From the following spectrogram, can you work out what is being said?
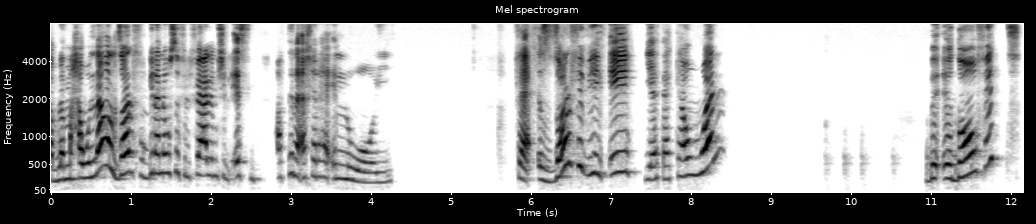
طب لما حولناها لظرف وجينا نوصف الفعل مش الاسم حطينا آخرها ly. فالظرف بي إيه؟ يتكون بإضافة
